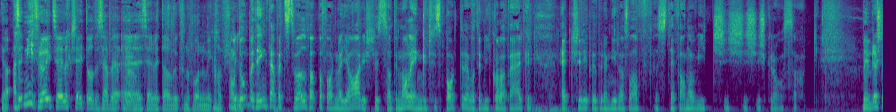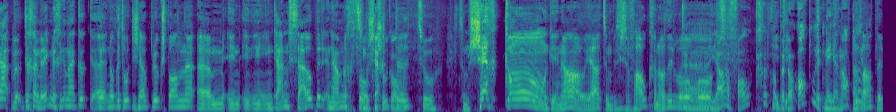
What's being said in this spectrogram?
Ja, also mir freut es ehrlich gesagt auch, dass eben äh, Servetal wirklich noch vorne mit kann Und unbedingt eben das 12, etwa vor einem Jahr ist das, oder noch länger, das Porträt, das der Nikola Berger hat geschrieben über Miroslav Stefanovic, ist, ist, ist grossartig. Wenn wir schnell, dann können wir eigentlich noch, äh, noch schnell die Brücke spannen, ähm, in, in, in Genf selber, nämlich von Schutten zu... Zum Cherkan, genau, ja, zum, das ist ein Falken, oder? Wo, äh, wo ja, ein Falken, aber ein Adler, nein, ein Adler. Ein Adler,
